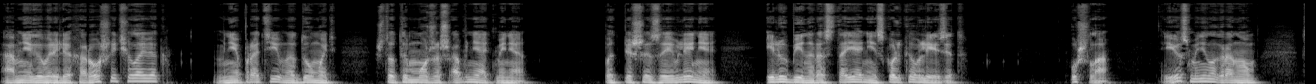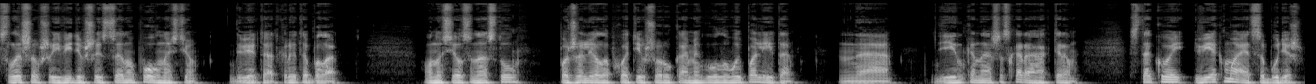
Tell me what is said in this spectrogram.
А мне говорили, хороший человек. Мне противно думать, что ты можешь обнять меня. Подпиши заявление и люби на расстоянии, сколько влезет. Ушла. Ее сменил агроном, слышавший и видевший сцену полностью. Дверь-то открыта была. Он уселся на стул, пожалел обхватившую руками голову Ипполита. «Да, Динка наша с характером. С такой век маяться будешь».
